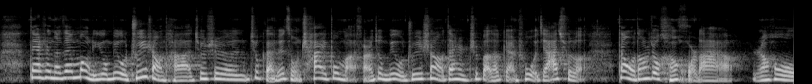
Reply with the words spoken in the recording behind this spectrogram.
但是呢，在梦里又没有追上他，就是就感觉总差一步嘛，反正就没有追上，但是只把他赶出我家去了。但我当时就很火大呀，然后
